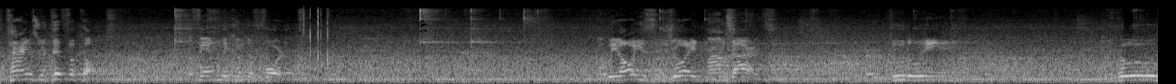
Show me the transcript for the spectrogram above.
The times were difficult. The family couldn't afford it. But we always enjoyed mom's art, doodling, who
